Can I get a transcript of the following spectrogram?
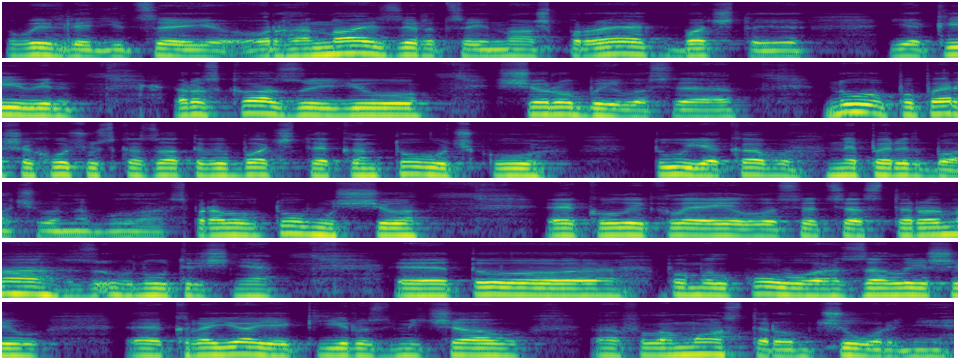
вигляді цей органайзер, цей наш проект. Бачите, який він. Розказую, що робилося. Ну, по-перше, хочу сказати, ви бачите кантовочку, ту, яка б непередбачувана була. Справа в тому, що е, коли клеїлася ця сторона внутрішня, то помилково залишив е, края, які розмічав е, фломастером чорні,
